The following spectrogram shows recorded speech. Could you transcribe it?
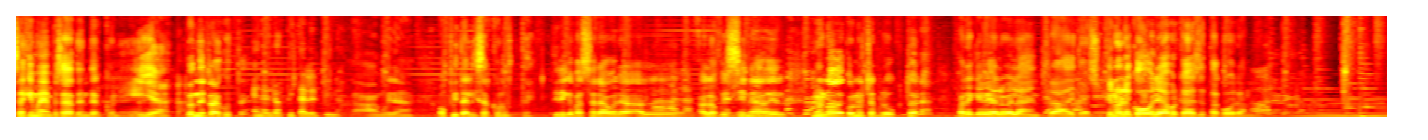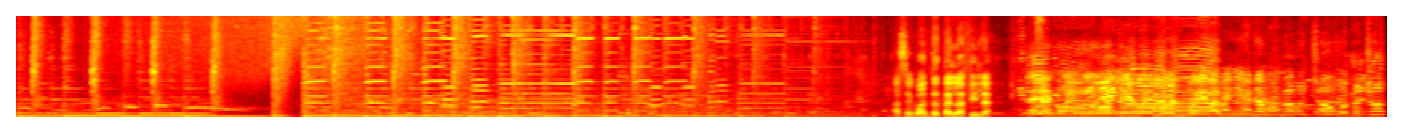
¿Sabes que me voy a empezar a atender con ella? ¿Dónde trabaja usted? En el Hospital El Pino. Ah, voy a ir a hospitalizar con usted. Tiene que pasar ahora al- A- a a, la oficina del. No, no, con nuestra productora para que vea lo de las entradas y todo eso. Que no le cobre, ¿ah? porque a veces está cobrando. ¿Hace cuánto está en la fila? De las 9 a las 9 de la mañana. un nuevo show, otro show,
